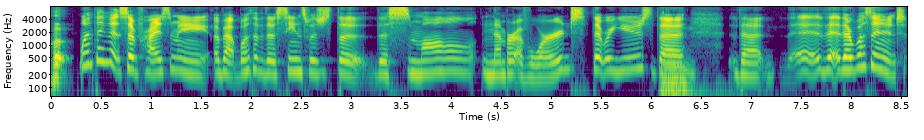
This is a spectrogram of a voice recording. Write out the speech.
but One thing that surprised me about both of those scenes was just the the small number of words that were used. The the uh, th- there wasn't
